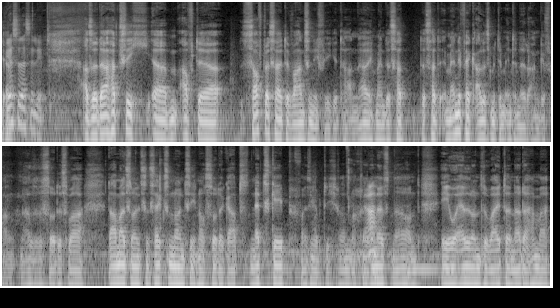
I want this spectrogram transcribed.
Wie ja. hast du das erlebt? Also da hat sich ähm, auf der Software-Seite wahnsinnig viel getan. Ja, ich meine, das hat das hat im Endeffekt alles mit dem Internet angefangen. Also das, so, das war damals 1996 noch so, da gab es Netscape, weiß nicht, ob du dich daran noch ja. erinnerst, ne, und AOL und so weiter. Na, da haben wir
